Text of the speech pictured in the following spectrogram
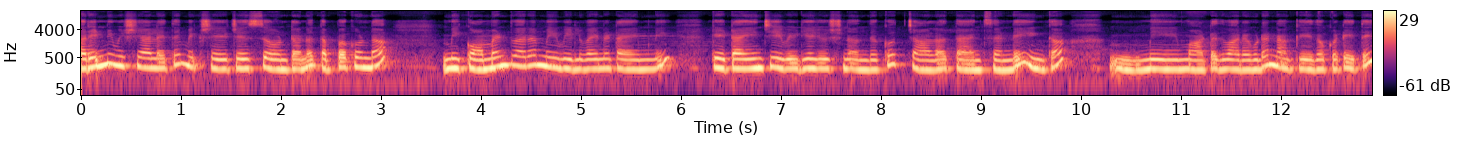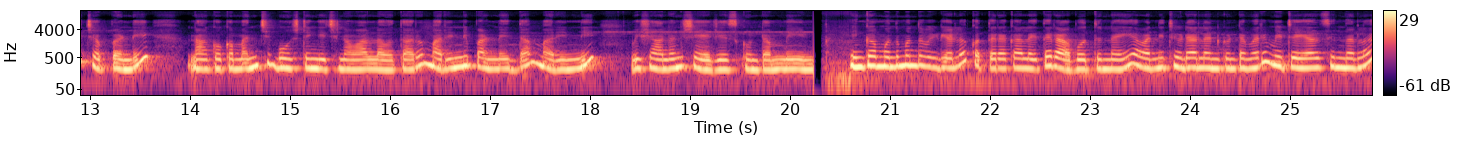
మరిన్ని విషయాలు అయితే మీకు షేర్ చేస్తూ ఉంటాను. తప్పకుండా మీ కామెంట్ ద్వారా మీ విలువైన టైంని కేటాయించి ఈ వీడియో చూసినందుకు చాలా థ్యాంక్స్ అండి. ఇంకా మీ మాట ద్వారా కూడా నాకు ఏదో ఒకటి అయితే చెప్పండి. నాకు ఒక మంచి బూస్టింగ్ ఇచ్చిన వాళ్ళు అవుతారు. మరిన్ని పండిద్దాం మరిన్ని విషయాలను షేర్ చేసుకుంటాం. మీ ఇంకా ముందు ముందు వీడియోలో కొత్త రకాలు అయితే రాబోతున్నాయి. అవన్నీ చూడాలనుకుంటే మరి మీరు చేయాల్సిందల్లా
